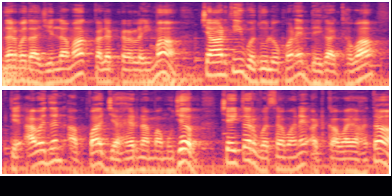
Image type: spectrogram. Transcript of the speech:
નર્મદા જિલ્લામાં કલેક્ટરાલયમાં ચારથી વધુ લોકોને ભેગા થવા કે આવેદન આપવા જાહેરનામા મુજબ ચૈતર વસાવાને અટકાવાયા હતા,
